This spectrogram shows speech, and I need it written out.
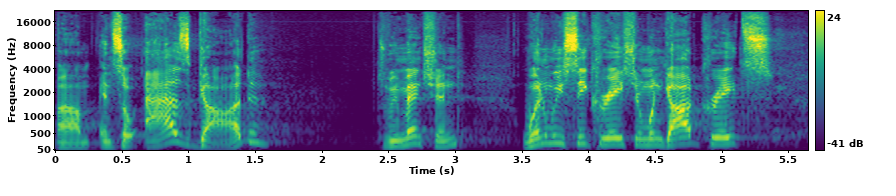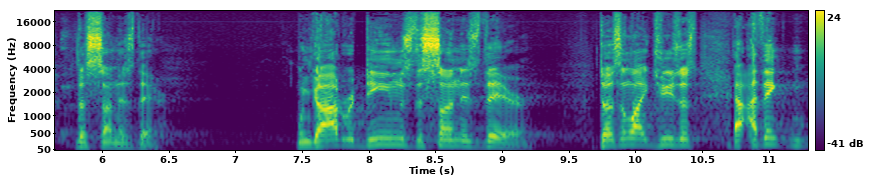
Um, and so, as God, as we mentioned, when we see creation, when God creates, the Son is there. When God redeems, the Son is there. Doesn't like Jesus. I think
